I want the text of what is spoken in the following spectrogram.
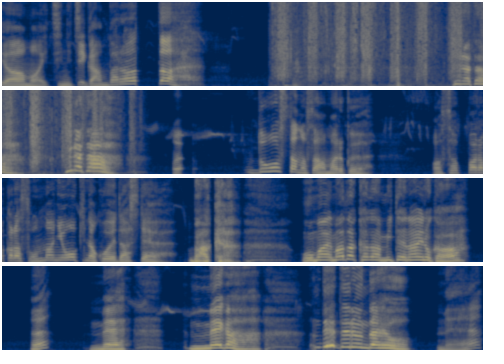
今日も一日頑張ろうっと。ひなたひなた。どうしたのさマルク朝っぱらからそんなに大きな声出して。バカ。お前まだ花壇見てないのか？え？目目が出てるんだよ。目？え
